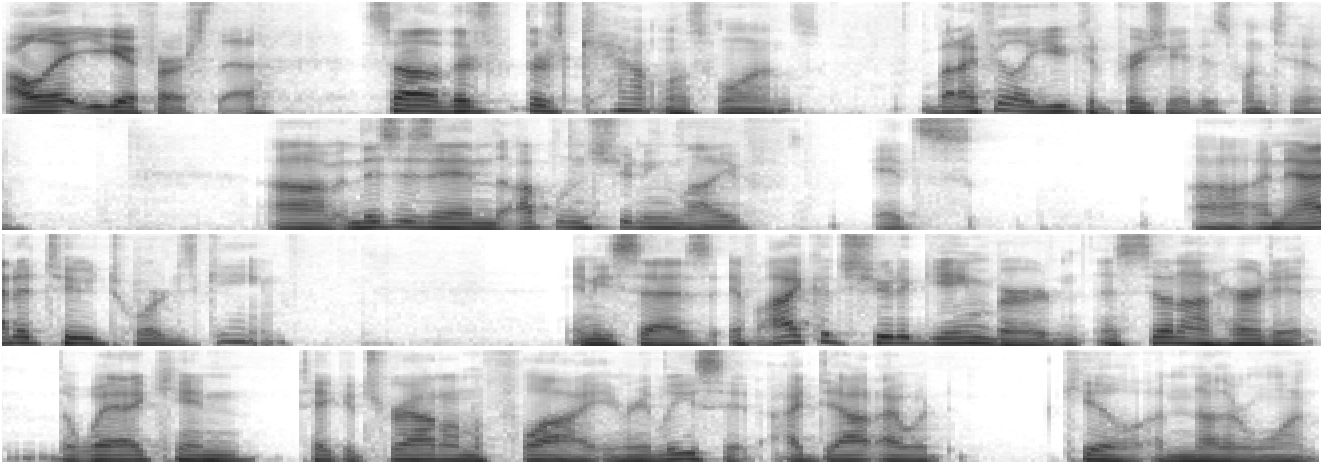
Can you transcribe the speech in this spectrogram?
I'll let you go first, though. So there's there's countless ones, but I feel like you could appreciate this one too. Um, and this is in the Upland Shooting Life. It's uh, an attitude towards game. And he says, if I could shoot a game bird and still not hurt it, the way I can take a trout on a fly and release it, I doubt I would kill another one.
